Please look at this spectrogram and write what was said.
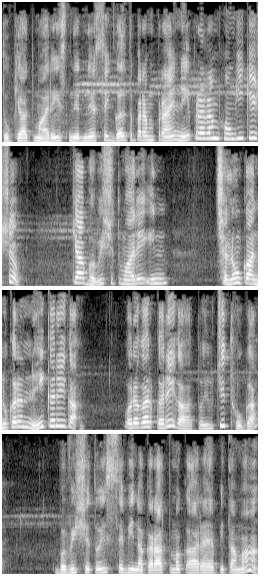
तो क्या तुम्हारे इस निर्णय से गलत परंपराएँ नहीं प्रारंभ होंगी केशव? क्या भविष्य तुम्हारे इन छलों का अनुकरण नहीं करेगा? और अगर करेगा तो उचित होगा। भविष्य तो इससे भी नकारात्मक आ रहा है पितामह।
